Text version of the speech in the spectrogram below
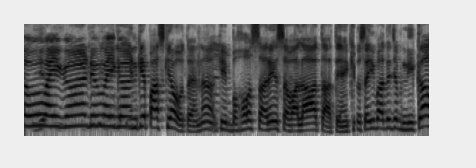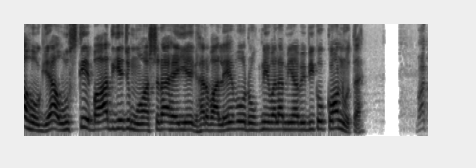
ओ माय गॉड ओ माय गॉड इनके पास क्या होता है ना कि बहुत सारे सवालात आते हैं। कि तो सही बात है जब निकाह हो गया उसके बाद ये जो मुआशरा है ये घर वाले हैं वो रोकने वाला मियाँ बीबी को कौन होता है? बात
